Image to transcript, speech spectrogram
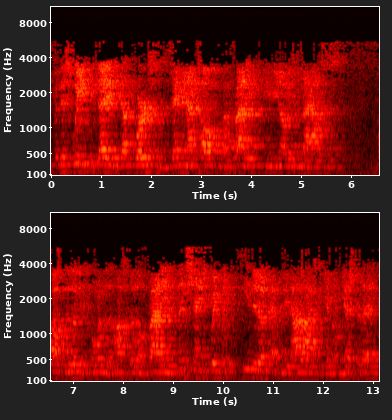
Even this week, today, it got worse, and Jamie and I talked on Friday. You, you know he's in dialysis. Possibly looking at going to the hospital on Friday. And things changed quickly. He ended up having to be dialyzed again on yesterday.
